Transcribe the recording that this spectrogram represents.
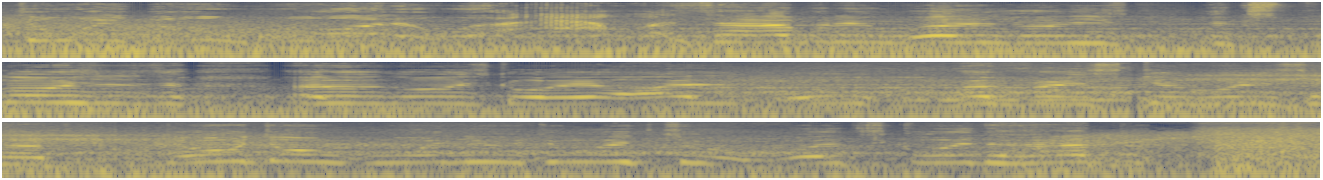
he doing? No, what? what? What's happening? What is all these explosions? I don't know what's going on. I don't know. I'm very scared. What is happening? No, don't. What are you doing to it? What's going to happen?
